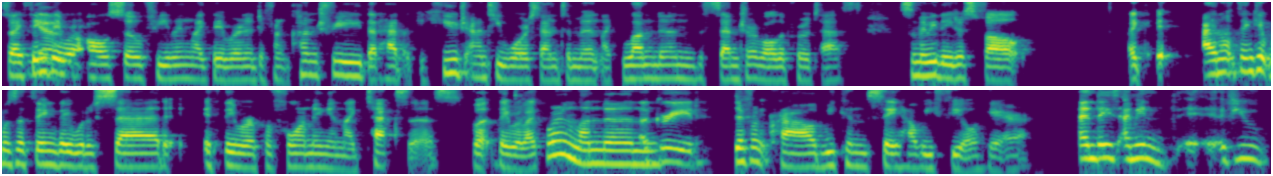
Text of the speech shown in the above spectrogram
So I think they were also feeling like they were in a different country that had like a huge anti-war sentiment, like London, the center of all the protests. So maybe they just felt like it, I don't think it was a thing they would have said if they were performing in like Texas, but they were like, "We're in London, Agreed. different crowd. We can say how we feel here." And they, I mean, if you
